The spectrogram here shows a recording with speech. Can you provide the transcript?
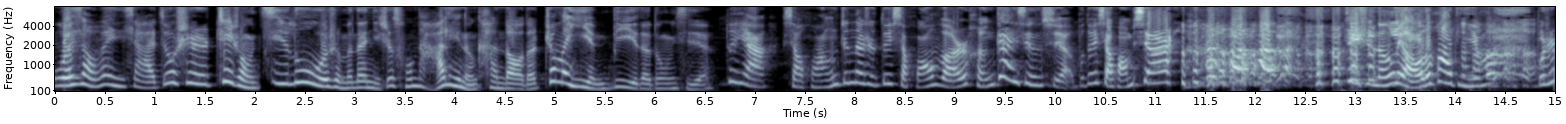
我想问一下，就是这种记录什么的，你是从哪里能看到的？这么隐蔽的东西？对呀，小黄真的是对小黄文儿很感兴趣，不对小黄片儿。这是能聊的话题吗？不是，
